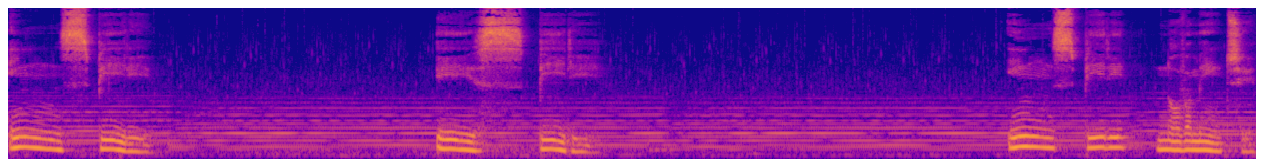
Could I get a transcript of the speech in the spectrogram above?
Inspire. Expire. Inspire novamente.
